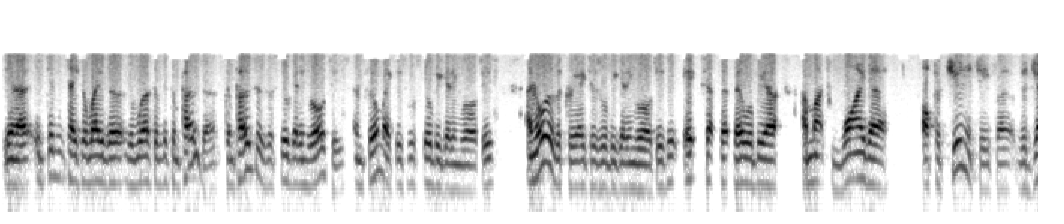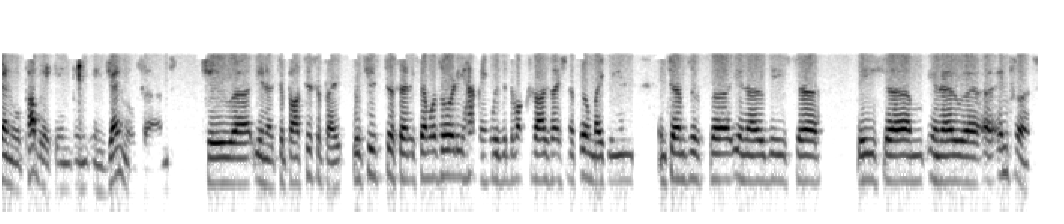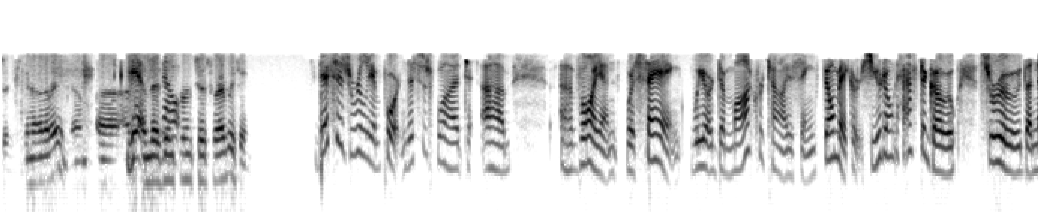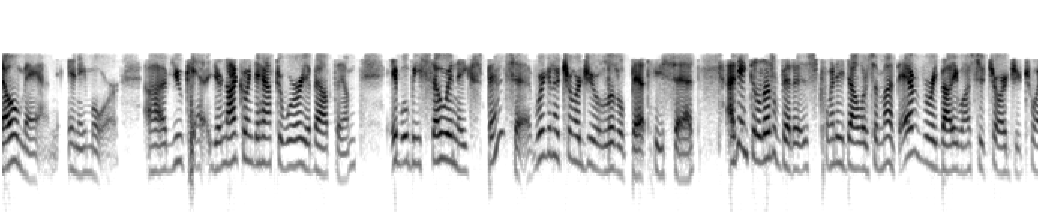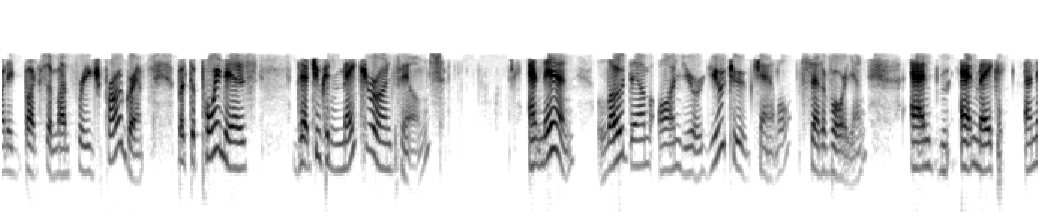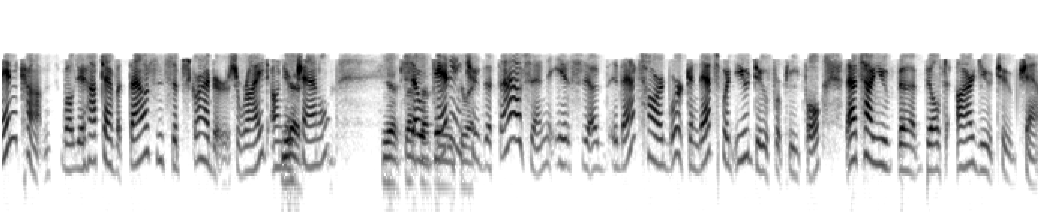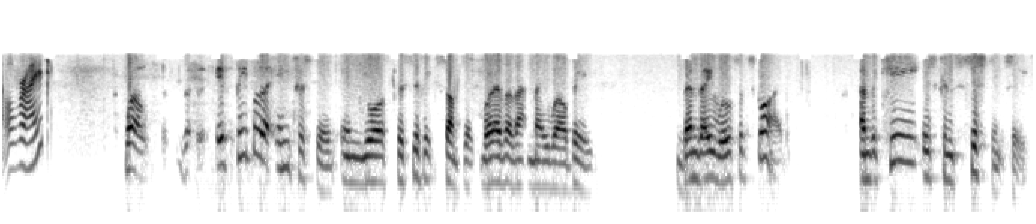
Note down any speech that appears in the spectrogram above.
you know, it didn't take away the, the work of the composer. Composers are still getting royalties, and filmmakers will still be getting royalties, and all of the creators will be getting royalties, except that there will be a, a much wider opportunity for the general public in, in, in general terms to uh, you know to participate, which is to a certain extent what's already happening with the democratization of filmmaking in, in terms of uh, you know these uh, these um, you know uh, uh influences. You know what I mean? Um, uh, yes, and there's now, influences for everything. this is really important. This is what um, uh, Voyan was saying, we are democratizing filmmakers. You don't have to go through the no man anymore. Uh, you can't. You're not going to have to worry about them. It will be so inexpensive. We're going to charge you a little bit, he said. I think the little bit is twenty dollars a month. Everybody wants to charge you twenty bucks a month for each program, but the point is that you can make your own films, and then load them on your YouTube channel, Setovoyan, and and make an income. Well, you have to have a thousand subscribers, right, on your yes. channel. Yes, so getting correct. to the thousand is uh, that's hard work, and that's what you do for people. That's how you've uh, built our YouTube channel, right? Well, if people are interested in your specific subject, whatever that may well be, then they will subscribe. And the key is consistency.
